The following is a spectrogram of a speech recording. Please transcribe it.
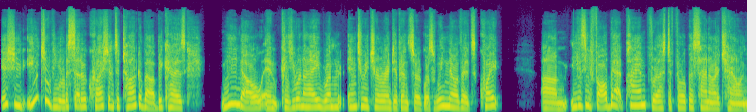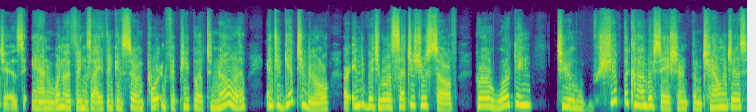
issued each of you a set of questions to talk about because we know, and because you and I run into each other in different circles, we know that it's quite um, easy fallback plan for us to focus on our challenges. And one of the things I think is so important for people to know and to get to know are individuals such as yourself who are working to shift the conversation from challenges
